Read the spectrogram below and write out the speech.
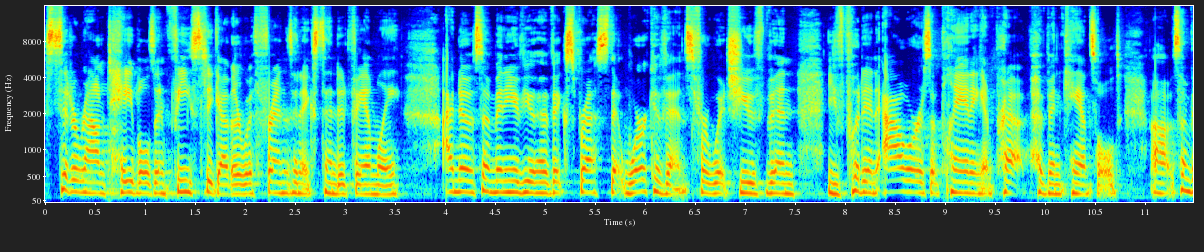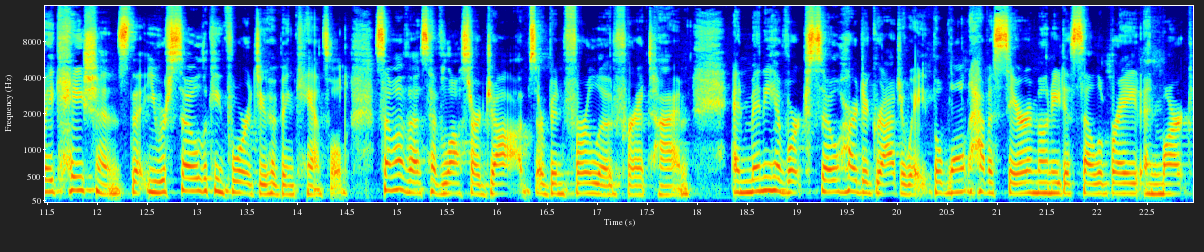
sit around tables and feast together with friends and extended family. I know so many of you have expressed that work events for which you've been, you've put in hours of planning and prep have been canceled. Uh, some vacations that you were so looking forward to have been canceled. Some of us have lost our jobs or been furloughed for a time. And many have worked so hard to graduate, but won't have a ceremony to celebrate and mark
